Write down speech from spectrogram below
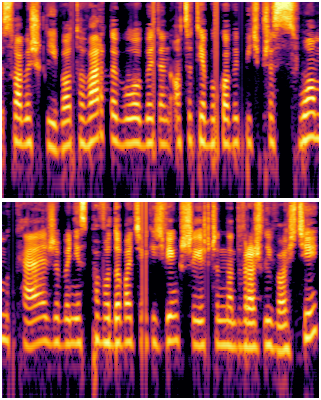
słabe szkliwo, to warto byłoby ten ocet jabłkowy pić przez słomkę, żeby nie spowodować jakiejś większej jeszcze nadwrażliwości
